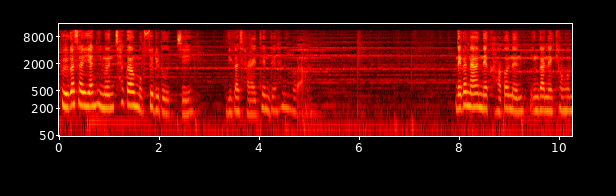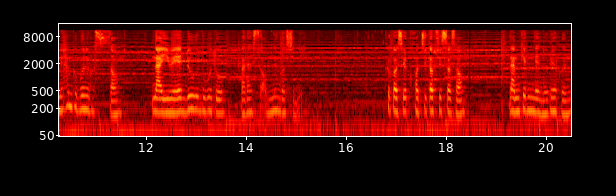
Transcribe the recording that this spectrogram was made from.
불가사의한 힘은 차가운 목소리로 웃지. 네가 잘할 텐데 하는 거야. 내가 낳은 내 과거는 인간의 경험의 한 부분으로서 나 이외에 누구 누구도 말할 수 없는 것이니 그것을 거짓 없이 써서 남기는 내 노력은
